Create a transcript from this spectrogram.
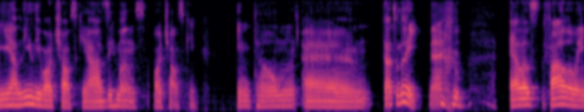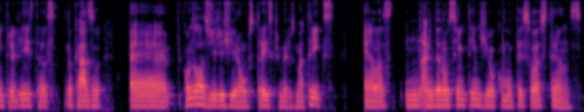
e a Lily Wachowski, as irmãs Wachowski. Então, é, tá tudo aí, né? Elas falam em entrevistas, no caso, é, quando elas dirigiram os três primeiros Matrix, elas ainda não se entendiam como pessoas trans.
